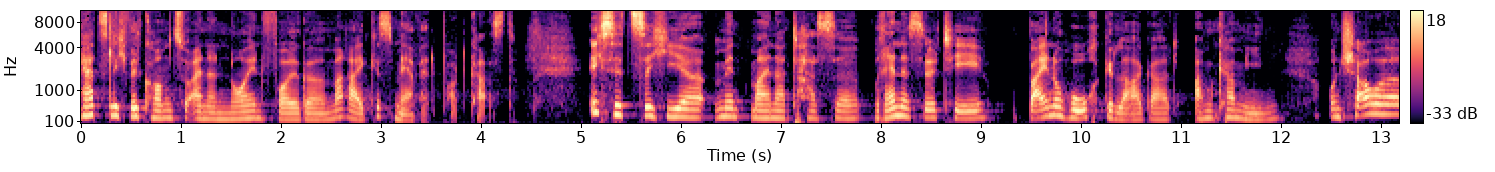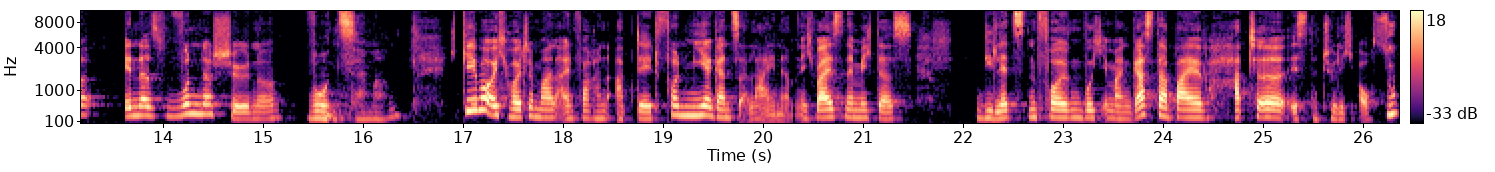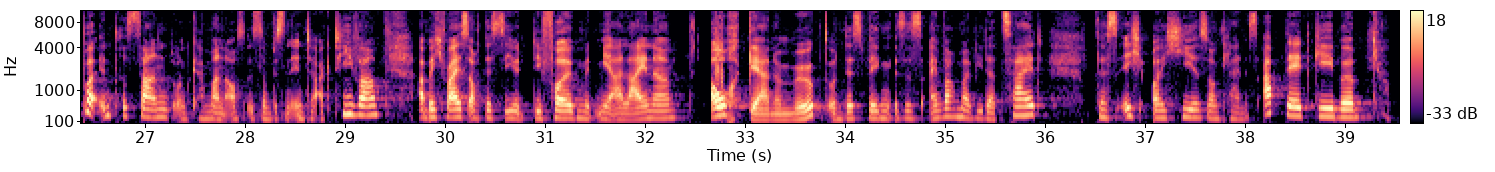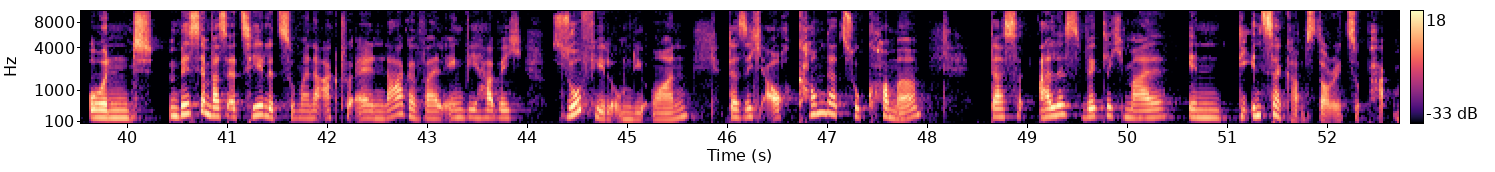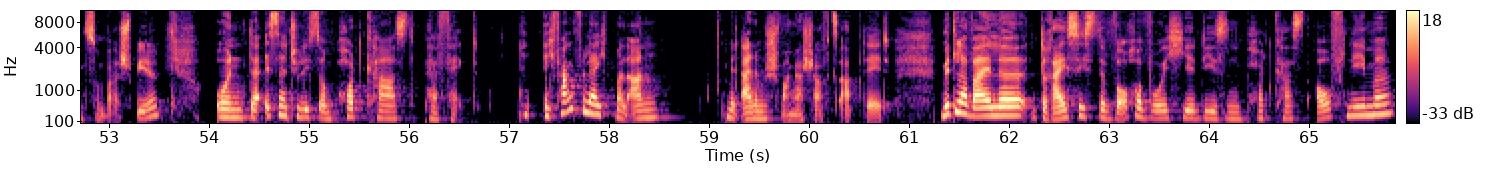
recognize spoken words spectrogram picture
Herzlich willkommen zu einer neuen Folge Mareikes Mehrwert Podcast. Ich sitze hier mit meiner Tasse Brennnesseltee, Beine hochgelagert am Kamin und schaue in das wunderschöne Wohnzimmer. Ich gebe euch heute mal einfach ein Update von mir ganz alleine. Ich weiß nämlich, dass die letzten Folgen, wo ich immer einen Gast dabei hatte, ist natürlich auch super interessant und kann man auch, ist so ein bisschen interaktiver. Aber ich weiß auch, dass ihr die Folgen mit mir alleine auch gerne mögt. Und deswegen ist es einfach mal wieder Zeit, dass ich euch hier so ein kleines Update gebe und ein bisschen was erzähle zu meiner aktuellen Lage, weil irgendwie habe ich so viel um die Ohren, dass ich auch kaum dazu komme, das alles wirklich mal in die Instagram-Story zu packen zum Beispiel. Und da ist natürlich so ein Podcast perfekt. Ich fange vielleicht mal an mit einem Schwangerschaftsupdate. Mittlerweile 30. Woche, wo ich hier diesen Podcast aufnehme.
